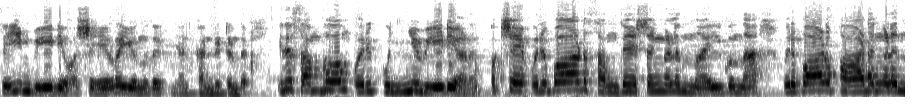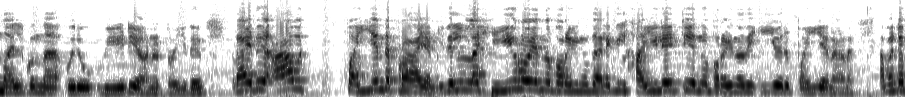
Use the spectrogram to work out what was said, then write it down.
സെയിം വീഡിയോ ഷെയർ ചെയ്യുന്നത് ഞാൻ കണ്ടിട്ടുണ്ട്. ഇത് സംഭവം ഒരു കുഞ്ഞു വീഡിയോ ആണ്. പക്ഷേ ഒരുപാട് സന്ദേശങ്ങൾ നൽകുന്ന ഒരുപാട് പാഠങ്ങൾ നൽകുന്ന ഒരു വീഡിയോ ആണ് കേട്ടോ ഇത്. അതായത് ആ പയ്യന്റെ പ്രായം. ഇതിലുള്ള ഹീറോ എന്ന് പറയുന്നത് അല്ലെങ്കിൽ ഹൈലൈറ്റ് എന്ന് പറയുന്നത് ഈ ഒരു പയ്യനാണ്. അവന്റെ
